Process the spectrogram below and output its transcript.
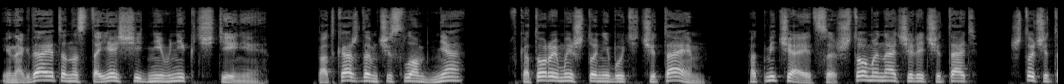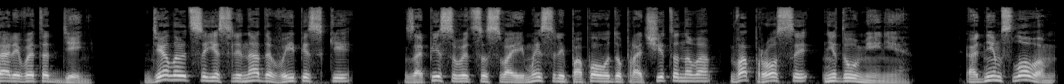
Иногда это настоящий дневник чтения. Под каждым числом дня, в который мы что-нибудь читаем, отмечается, что мы начали читать, что читали в этот день. Делаются, если надо, выписки, записываются свои мысли по поводу прочитанного, вопросы, недоумения. Одним словом,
